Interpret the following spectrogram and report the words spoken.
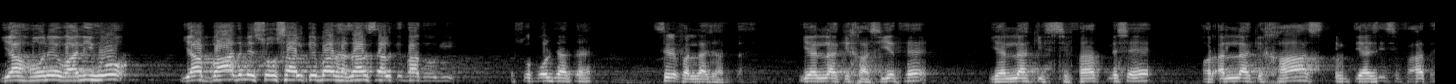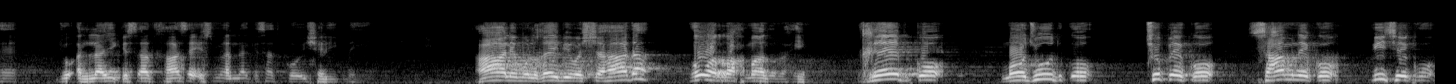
یا ہونے والی ہو یا بعد میں سو سال کے بعد، ہزار سال کے بعد ہوگی، اس کو کون جانتا ہے؟ صرف اللہ جانتا ہے۔ یہ اللہ کی خاصیت ہے، یہ اللہ کی صفات میں سے ہے اور اللہ کے خاص امتیازی صفات ہے جو اللہ ہی کے ساتھ خاص ہے، اس میں اللہ کے ساتھ کوئی شریک نہیں ہے۔ عالم الغیب و شہادہ ہو الرحمن الرحیم۔ غیب کو، موجود کو، چھپے کو، سامنے کو، پیچھے کو،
